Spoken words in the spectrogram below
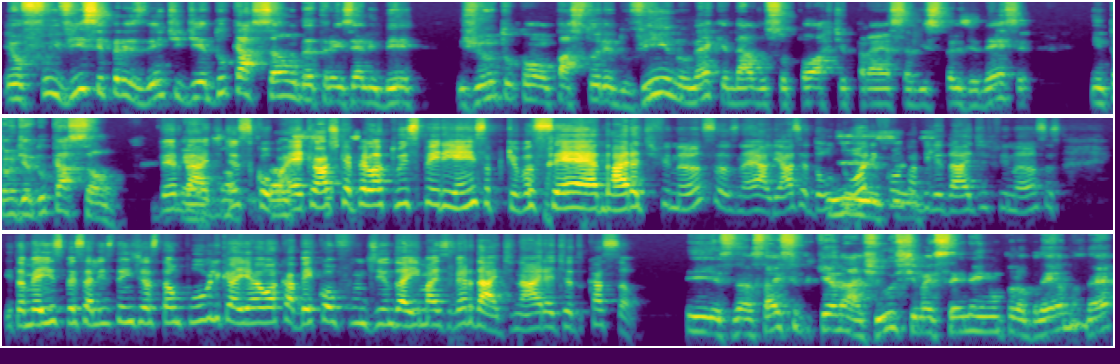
eu fui vice-presidente de educação da 3LB junto com o pastor Eduvino, né, que dava o suporte para essa vice-presidência, então de educação. Verdade, é, desculpa. Então, é que eu acho que é pela tua experiência, porque você é da área de finanças, né? Aliás, é doutor isso, em contabilidade isso. e finanças e também especialista em gestão pública, e eu acabei confundindo aí, mas verdade, na área de educação. Isso, só esse pequeno ajuste, mas sem nenhum problema, né?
